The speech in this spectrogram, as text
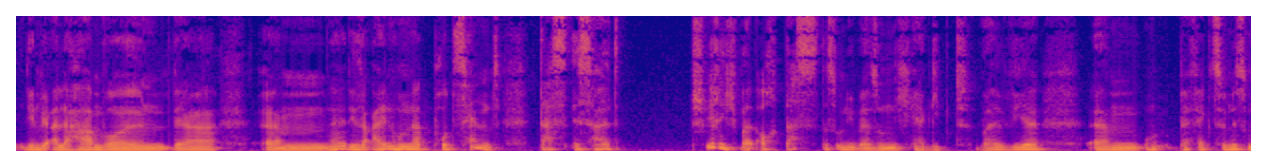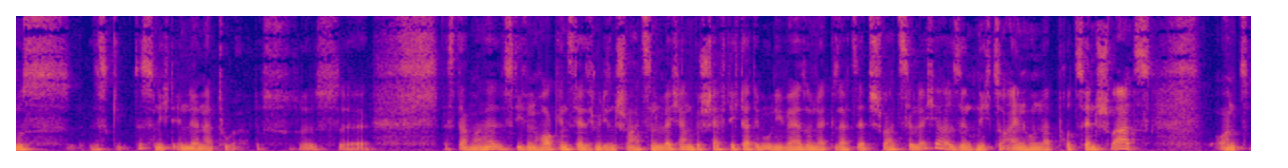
den wir alle haben wollen, der ähm, ne, diese 100 Prozent, das ist halt schwierig, weil auch das das Universum nicht hergibt, weil wir ähm, Perfektionismus, das gibt es nicht in der Natur. Das ist äh, das damals Stephen Hawkins, der sich mit diesen schwarzen Löchern beschäftigt hat im Universum, der hat gesagt, selbst schwarze Löcher sind nicht zu 100 Prozent schwarz und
